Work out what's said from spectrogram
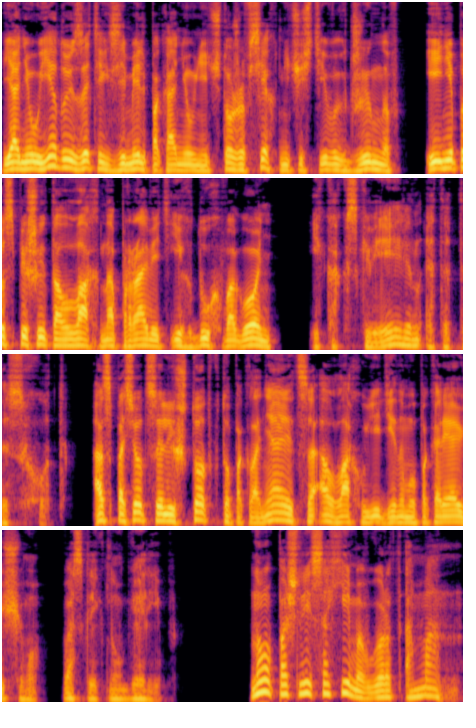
я не уеду из этих земель, пока не уничтожу всех нечестивых джиннов, и не поспешит Аллах направить их дух в огонь. И как скверен этот исход! А спасется лишь тот, кто поклоняется Аллаху Единому Покоряющему, — воскликнул Гариб. Но пошли Сахима в город Аман.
